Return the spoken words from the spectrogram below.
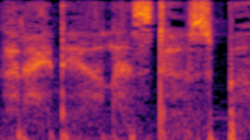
good idea. Let's do spoon.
